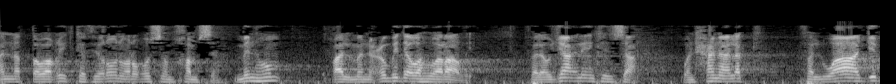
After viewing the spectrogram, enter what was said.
أن الطواغيت كثيرون ورؤوسهم خمسة. منهم قال من عبد وهو راضي فلو جاء إليك إنسان وانحنى لك فالواجب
